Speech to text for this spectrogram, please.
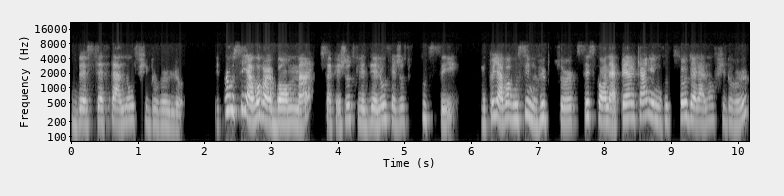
de cet anneau fibreux-là. Il peut aussi y avoir un bombement, ça fait juste, le diélo fait juste pousser. Il peut y avoir aussi une rupture. C'est ce qu'on appelle, quand il y a une rupture de l'anneau fibreux,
